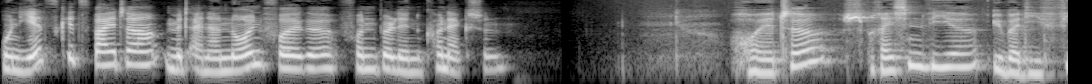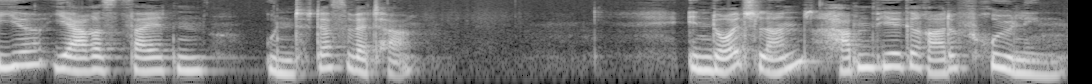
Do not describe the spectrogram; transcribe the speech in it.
Und jetzt geht's weiter mit einer neuen Folge von Berlin Connection. Heute sprechen wir über die vier Jahreszeiten und das Wetter. In Deutschland haben wir gerade Frühling.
